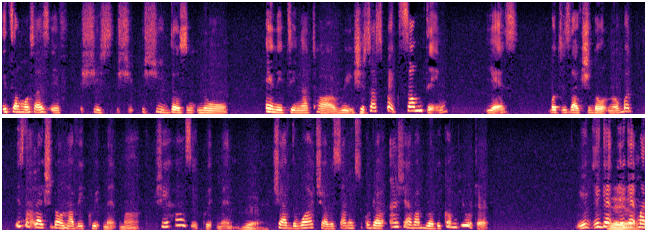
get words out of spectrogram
it's almost as if she's she she doesn't know anything at all. Really, she suspects something, yes, but it's like she don't know. But it's not like she don't have equipment, Mark. She has equipment. Yeah, She have the watch, she have a sonic screwdriver, and she have a bloody computer. You, you get Yeah, you yeah. get my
